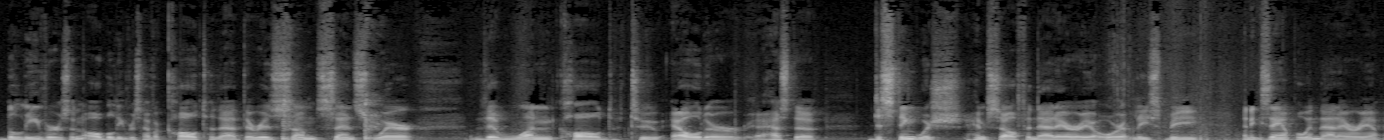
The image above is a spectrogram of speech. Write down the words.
believers, and all believers have a call to that. There is some sense where the one called to elder has to distinguish himself in that area or at least be an example in that area.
